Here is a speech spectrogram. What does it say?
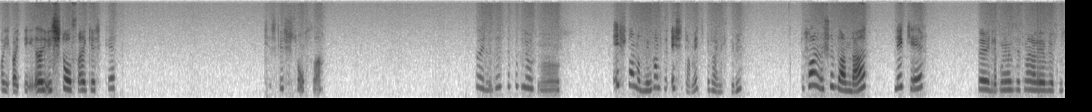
Ay ay ay, eşit olsa keşke. Keşke eşit olsa. Böyle de yapabiliyorsunuz. Eşit olmadı benim ama siz eşit yapmayı özen gösterin. Sonra şuradan da leke böyle bunun yüzdesini ayarlayabiliyorsunuz.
